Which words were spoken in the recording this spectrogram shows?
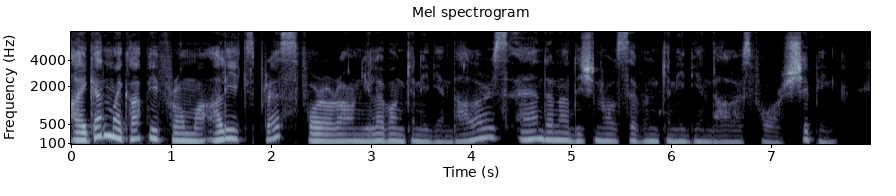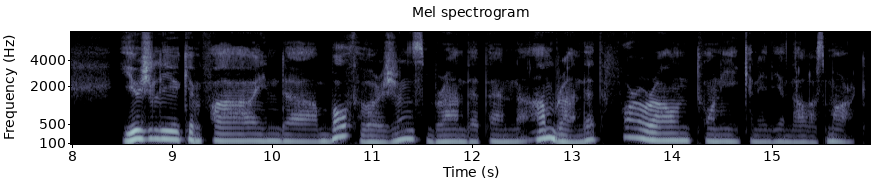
I got my copy from AliExpress for around 11 Canadian dollars and an additional 7 Canadian dollars for shipping. Usually you can find uh, both versions, branded and unbranded, for around 20 Canadian dollars mark.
